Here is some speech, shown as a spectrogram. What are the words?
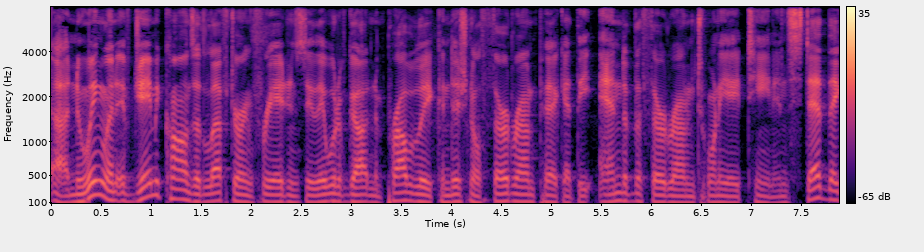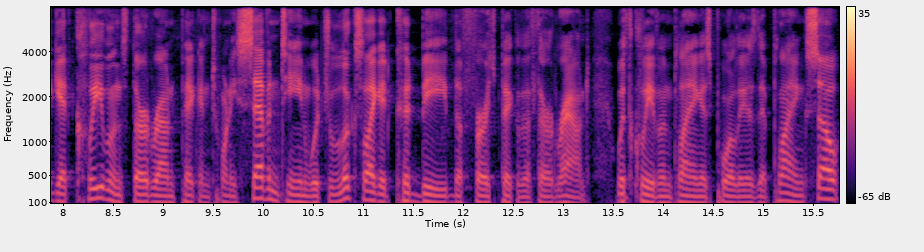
uh, New England, if Jamie Collins had left during free agency, they would have gotten a probably a conditional third round pick at the end of the third round in 2018. Instead, they get Cleveland's third round pick in 2017, which looks like it could be the first pick of the third round, with Cleveland playing as poorly as they're playing. So.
